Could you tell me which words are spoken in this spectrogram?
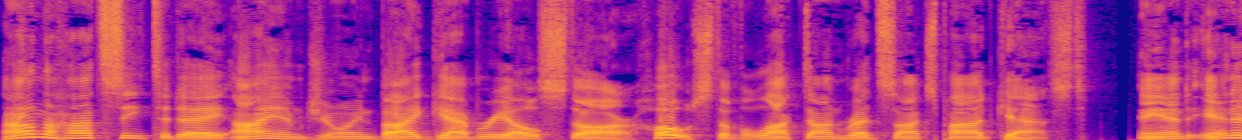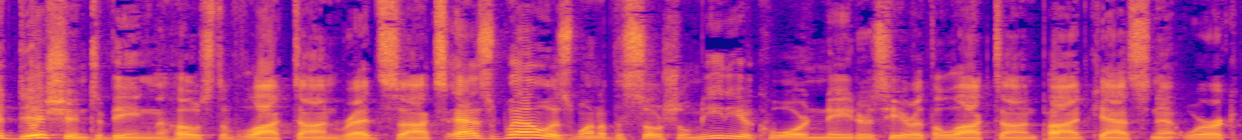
On the hot seat today, I am joined by Gabrielle Starr, host of the Locked On Red Sox podcast. And in addition to being the host of Locked On Red Sox, as well as one of the social media coordinators here at the Locked On Podcast Network,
